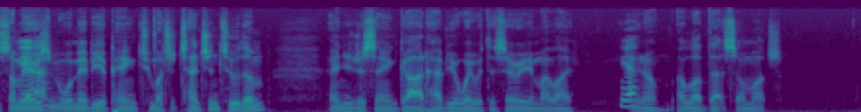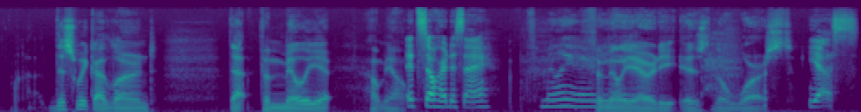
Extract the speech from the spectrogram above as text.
some areas Yeah. where maybe you're paying too much attention to them, and you're just saying, God, have your way with this area in my life. Yeah. You know, I love that so much. This week I learned that familiar. Help me out. It's so hard to say. Familiarity. Familiarity is the worst. Yes.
